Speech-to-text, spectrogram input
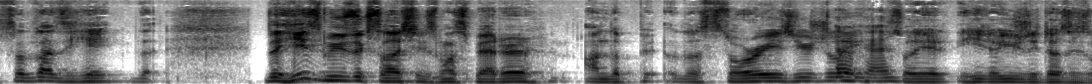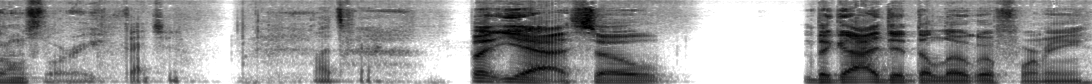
sometimes he hate the, the his music selection is much better on the the stories usually. Okay. So he, he usually does his own story. Gotcha. That's fair. But yeah, so the guy did the logo for me.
